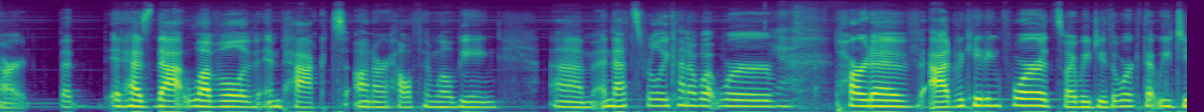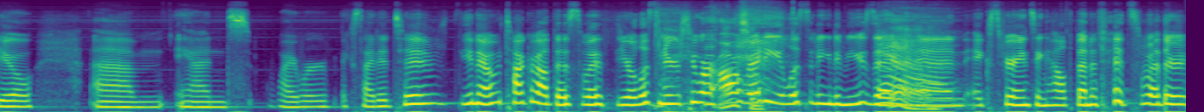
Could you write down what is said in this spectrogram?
art. That it has that level of impact on our health and well being. Um, and that's really kind of what we're Yeah. part of advocating for. It's why we do the work that we do, um, and why we're excited to, you know, talk about this with your listeners who are already listening to music Yeah. and experiencing health benefits. Whether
